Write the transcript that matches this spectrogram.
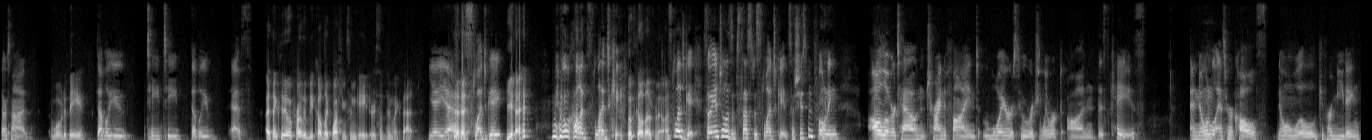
There's not. what would it be? WTTWS. I think that it would probably be called like Washington Gate or something like that. Yeah, yeah. Sludge Gate? Yeah, we'll call it Sludgegate. let's call it that from now on. Sludgegate. So Angela's obsessed with Sludgegate. So she's been phoning all over town trying to find lawyers who originally worked on this case. And no one will answer her calls. No one will give her a meeting.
